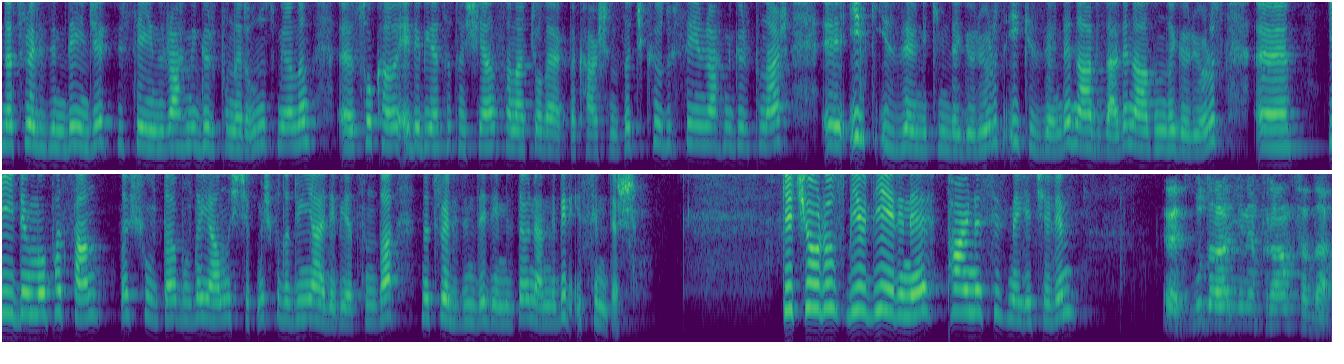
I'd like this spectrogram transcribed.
naturalizm deyince Hüseyin Rahmi Gürpınar'ı unutmayalım. Ee, sokağı edebiyata taşıyan sanatçı olarak da karşımıza çıkıyordu Hüseyin Rahmi Gürpınar. Ee, ilk izlerini kimde görüyoruz? İlk izlerini de Nabizade Nazım'da görüyoruz. Ee, Guy Maupassant da şurada, burada yanlış çıkmış. Bu da dünya edebiyatında naturalizm dediğimizde önemli bir isimdir. Geçiyoruz bir diğerine Parnasizme geçelim. Evet bu da yine Fransa'da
